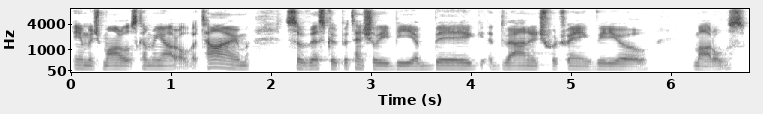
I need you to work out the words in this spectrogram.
image models coming out all the time. So this could potentially be a big advantage for training video models.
